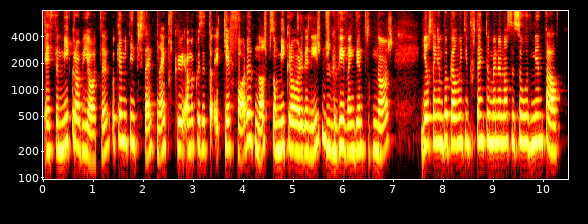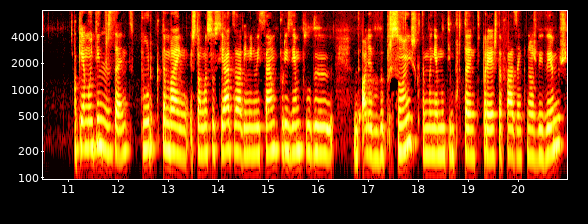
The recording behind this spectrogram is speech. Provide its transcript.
essa microbiota, o que é muito interessante, não é? Porque é uma coisa que é fora de nós, porque são micro-organismos uhum. que vivem dentro de nós e eles têm um papel muito importante também na nossa saúde mental. O que é muito hum. interessante, porque também estão associados à diminuição, por exemplo, de, de, olha, de depressões, que também é muito importante para esta fase em que nós vivemos.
